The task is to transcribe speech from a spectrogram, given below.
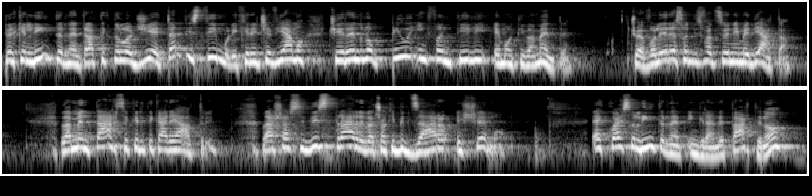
perché l'internet, la tecnologia e tanti stimoli che riceviamo ci rendono più infantili emotivamente. Cioè volere soddisfazione immediata, lamentarsi e criticare altri, lasciarsi distrarre da ciò che è bizzarro e scemo. È questo l'internet in grande parte, no?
